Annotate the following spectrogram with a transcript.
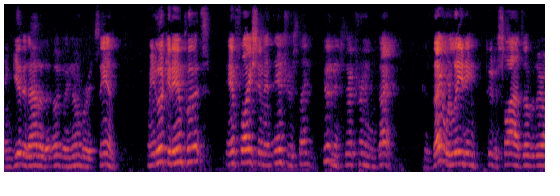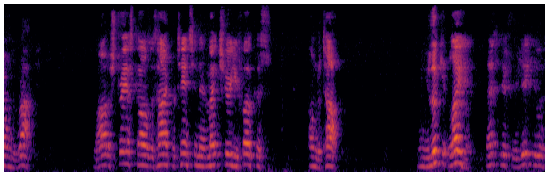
and get it out of the ugly number it's in. When you look at inputs, inflation and interest, thank goodness they're trending down because they were leading to the slides over there on the right. A lot of stress causes hypertension, and make sure you focus on the top. When you look at labor, that's just ridiculous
